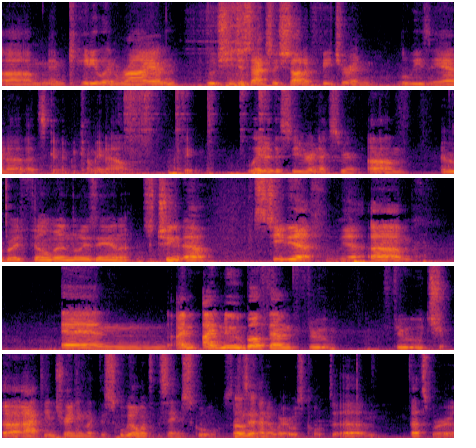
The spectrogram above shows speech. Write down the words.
um, named Katie Lynn Ryan, who she just actually shot a feature in Louisiana that's going to be coming out, I think, later this year or next year. Um, Everybody filming in Louisiana. It's I cheap. know. It's cheap, yeah, yeah. Um, and I, I knew both them through through tr- uh, acting training, like the school. We all went to the same school, so that's kind of where it was called. Um, that's where,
